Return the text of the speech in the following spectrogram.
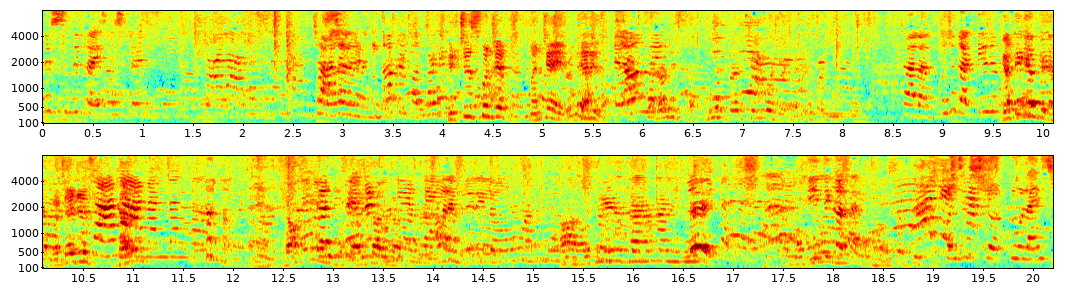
అనిపిస్తుంది ప్రైజ్ వస్తే. చాలా ఆనందంగా. అక్కడ కొంచెం ఇటు చూసుకొని చెప్పు. మంచిగా తెలియదు ఎలా ఉంది? చాలా కొంచెం గట్టిగా చెప్పు. గట్టిగా చెప్పు బిడ్డ. గట్టిగా చెప్పు. చాలా ఆనందంగా ఇంకా నీ ఫేవరెట్ బుక్ ఏంటి? లైబ్రరీలో నీతి కథలు కొంచెం టూ లైన్స్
